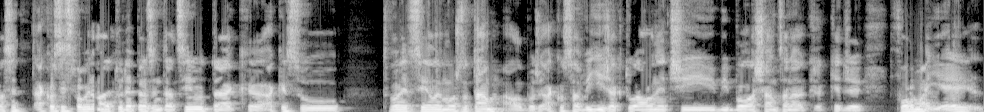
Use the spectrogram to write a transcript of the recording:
vlastne ako si spomínal aj tú reprezentáciu, tak e, aké sú tvoje ciele možno tam, alebo že ako sa vidíš aktuálne, či by bola šanca, na, keďže forma je,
